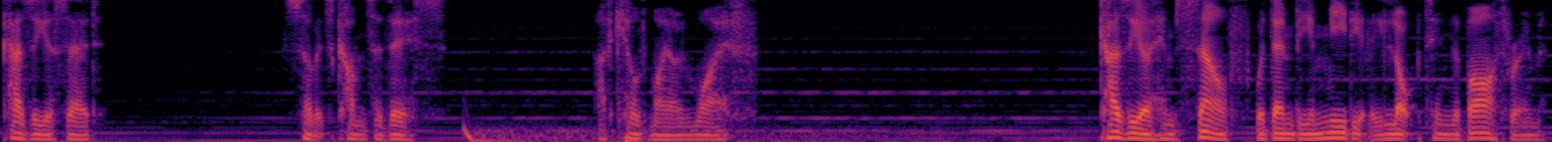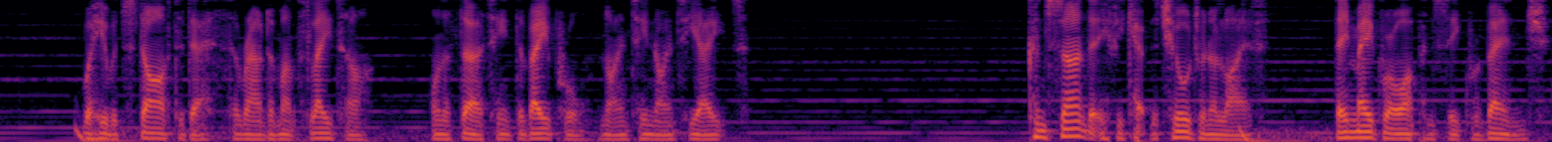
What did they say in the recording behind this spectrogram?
Kazuya said, so it's come to this. I've killed my own wife. Kazuya himself would then be immediately locked in the bathroom, where he would starve to death around a month later, on the 13th of April 1998. Concerned that if he kept the children alive, they may grow up and seek revenge.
